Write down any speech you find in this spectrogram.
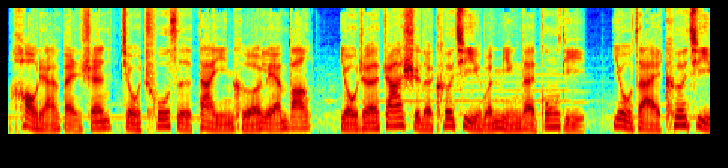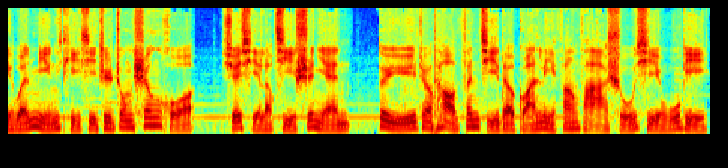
浩然本身就出自大银河联邦，有着扎实的科技文明的功底，又在科技文明体系之中生活，学习了几十年，对于这套分级的管理方法熟悉无比。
